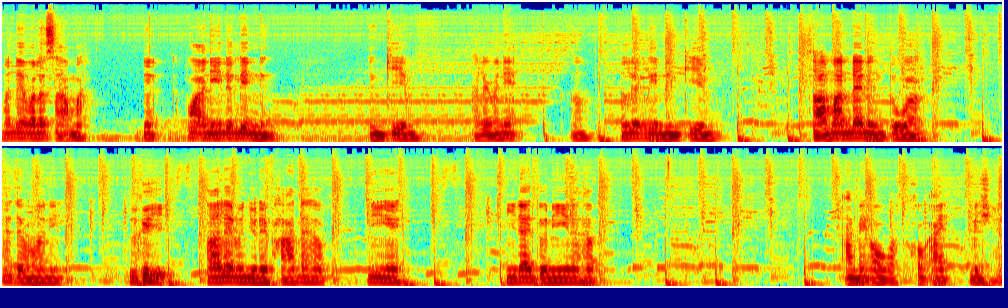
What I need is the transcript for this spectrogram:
มันได้วันละสามป่ะ เนี่ย เพราะอันนี้เลือกเล่นหนึ่งหนึ่งเกม อะไรวะเนี่ยอ๋อมันเลือกเล่นหนึ่งเกมสามวันได้หนึ่งตัว น่าจะประมาณนี้เฮ้ยพาเล่นมันอยู่ในพาร์ทนะครับ นี่ไง มีได้ตัวนี้นะครับ อ่านไม่ออกว่ะ ของไอ้ไม่ใช่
